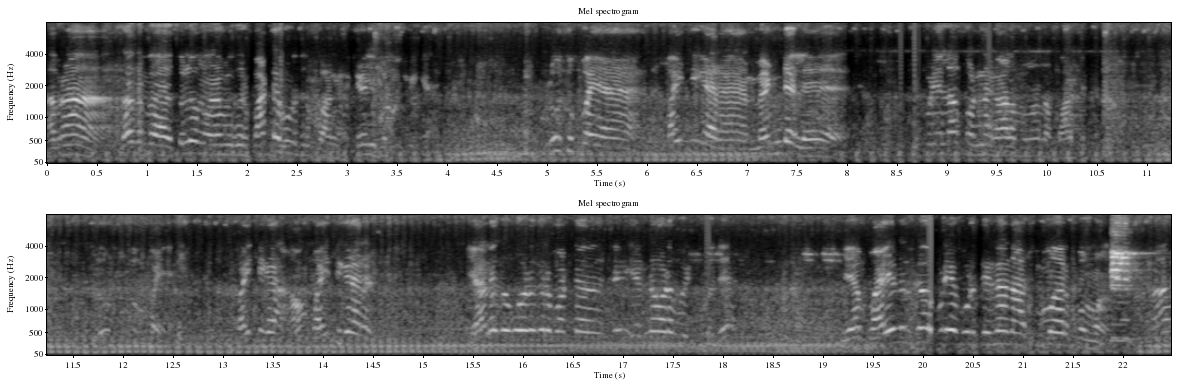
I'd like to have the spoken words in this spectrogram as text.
அப்புறம் அதான் நம்ம சொல்லுவாங்க நம்மளுக்கு ஒரு பட்டம் கொடுத்துருப்பாங்க. கேள்விப்பட்டிருப்பீங்க. லூசு பையன் பைத்தியக்காரன் மெண்டலு. இப்படியெல்லாம் சொன்ன காலமெல்லாம் நான் பார்த்துட்டேன். லூசு பையன். பைத்தியக்காரன் அவன் பைத்தியக்காரன். எனக்கு கொடுக்குற பட்டம் சரி என்னோட போயிட்டு போகுது. என் பையனுக்கு அப்படியே கொடுத்தீங்கன்னா நான் சும்மா இருப்பேம்மா. ஆ?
